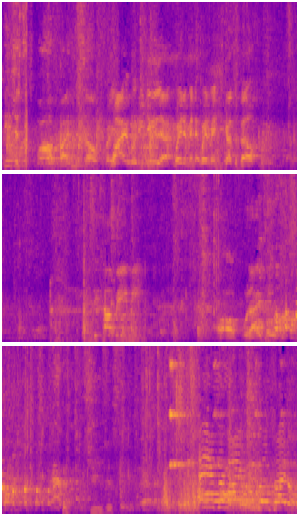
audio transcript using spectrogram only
He just disqualified himself right Why would he do that? Wait a minute. Wait a minute. He's got the belt. Is he copying me? Uh oh. What I do? Hey, he's Armani with his own title.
